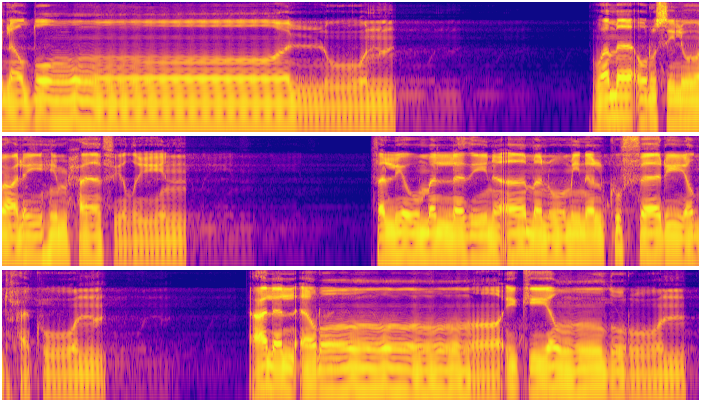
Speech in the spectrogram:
لضالون. وما أرسلوا عليهم حافظين. فاليوم الذين آمنوا من الكفار يضحكون. على الأرائك ينظرون.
